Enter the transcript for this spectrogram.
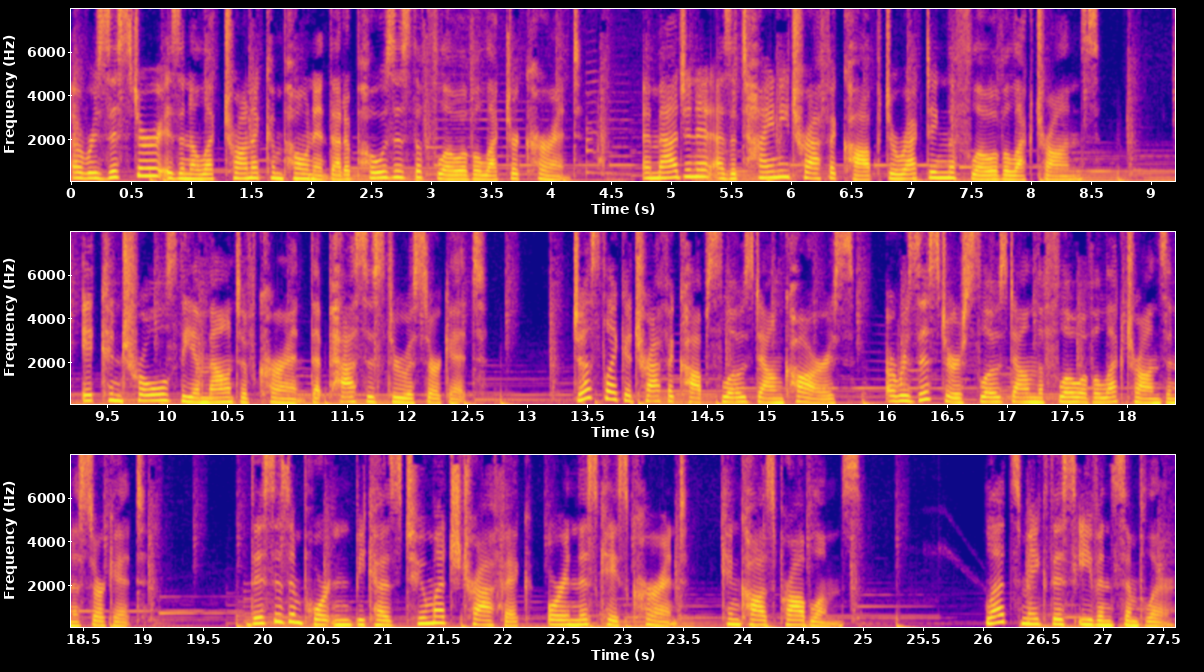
A resistor is an electronic component that opposes the flow of electric current. Imagine it as a tiny traffic cop directing the flow of electrons. It controls the amount of current that passes through a circuit. Just like a traffic cop slows down cars, a resistor slows down the flow of electrons in a circuit. This is important because too much traffic, or in this case current, can cause problems. Let's make this even simpler.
